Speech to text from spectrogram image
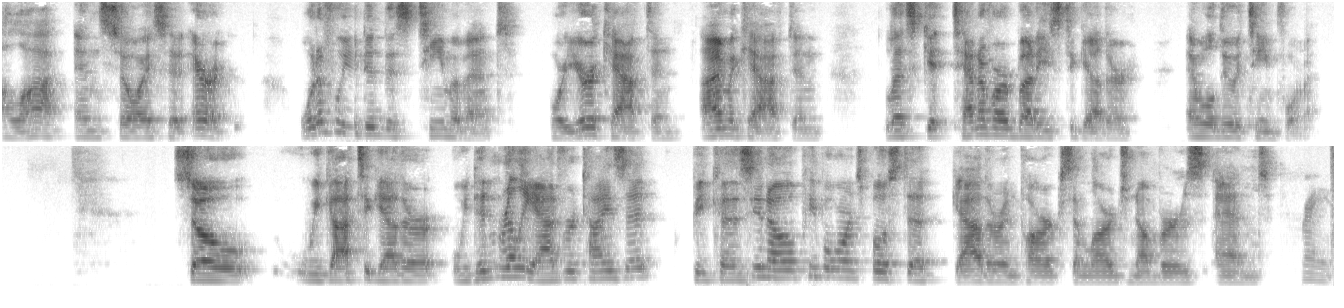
a lot. And so I said, Eric, what if we did this team event where you're a captain, I'm a captain, let's get 10 of our buddies together and we'll do a team format. So we got together. We didn't really advertise it because, you know, people weren't supposed to gather in parks in large numbers. And right.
